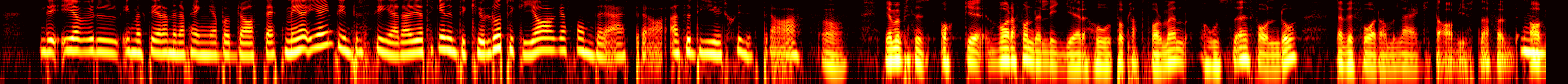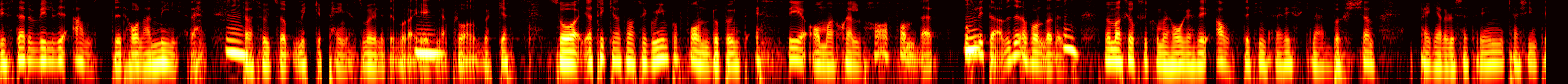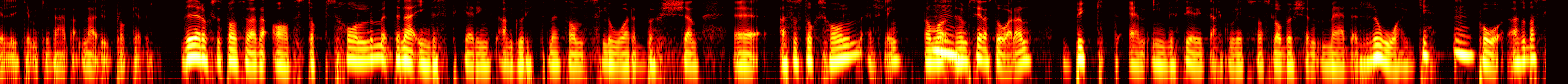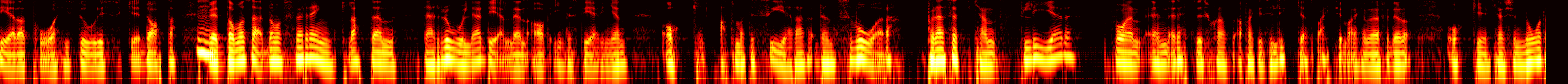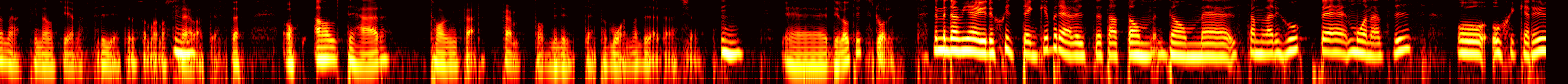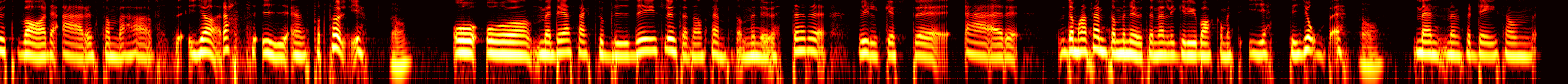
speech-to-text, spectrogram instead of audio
Det, jag vill investera mina pengar på ett bra sätt, men jag, jag är inte intresserad, jag tycker det inte är kul. Då tycker jag att fonder är ett bra, alltså det är ju ett skitbra. Ja. ja, men precis. Och eh, våra fonder ligger på plattformen hos eh, Fondo, där vi får de lägsta avgifterna. För Mm. avgifter vill vi alltid hålla nere. Mm. för att få ut så mycket pengar som möjligt i våra Mm. egna plånböcker. Så jag tycker att man ska gå in på fondo.se om man själv har fonder och Mm. flytta över sina fonder dit. Mm. Men man ska också komma ihåg att det alltid finns en risk med börsen. Pengarna du sätter in kanske inte är lika mycket värda när du plockar ut. Vi är också sponsrade av Stockholm, den här investeringsalgoritmen som slår börsen. Eh, alltså Stockholm, älskling, de har Mm. de senaste åren byggt en investeringsalgoritm som slår börsen med råge, Mm. på, alltså baserat på historisk data. Mm. Vet, de, har så här, de har förenklat den, den roliga delen av investeringen och automatiserar den svåra. På det här sättet kan fler få en, en rättvis chans att faktiskt lyckas på aktiemarknaden för det, och eh, kanske nå den här finansiella friheten som man har Mm. strävat efter. Och allt det här tar ungefär 15 minuter per månad via deras tjänst. Mm. Eh, det låter inte så dåligt. Nej, men de gör ju det skitenkelt på det här viset att de, de eh, samlar ihop eh, månadsvis och, och skickar ut vad det är som behövs göras i ens portfölj. Ja. Och, och med det sagt så blir det i slutändan 15 minuter, vilket eh, är... De här 15 minuterna ligger ju bakom ett jättejobb. Ja. Men, men för dig som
